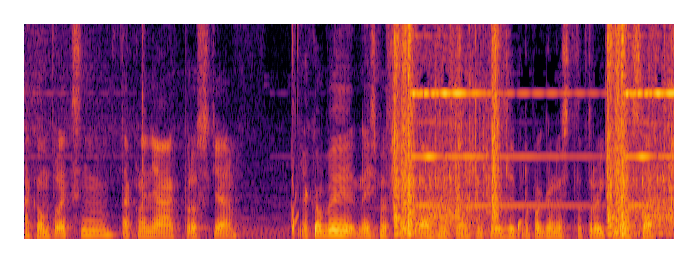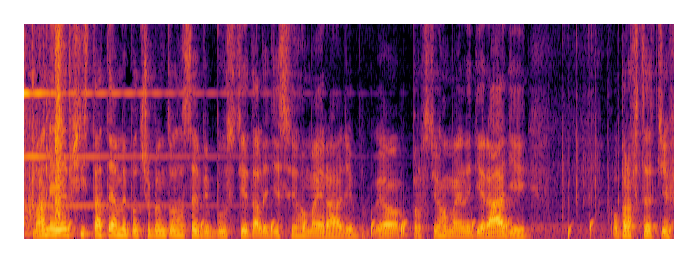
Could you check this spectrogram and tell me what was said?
a komplexní, takhle nějak prostě. Jakoby nejsme v tom vážní finanční krizi, propagandista trojky zase má nejlepší staty a my potřebujeme to zase vybustit a lidi si ho mají rádi, jo, prostě ho mají lidi rádi. Opravte těch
